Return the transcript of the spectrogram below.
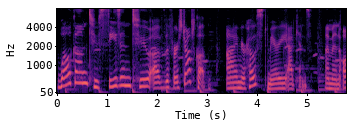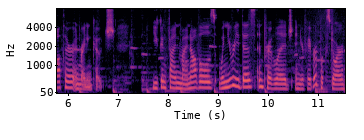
Welcome to season two of the First Draft Club. I'm your host, Mary Adkins. I'm an author and writing coach. You can find my novels When You Read This and Privilege in your favorite bookstore,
